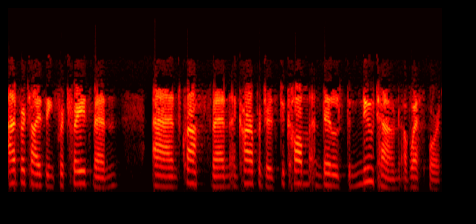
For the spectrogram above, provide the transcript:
advertising for tradesmen and craftsmen and carpenters to come and build the new town of Westport.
